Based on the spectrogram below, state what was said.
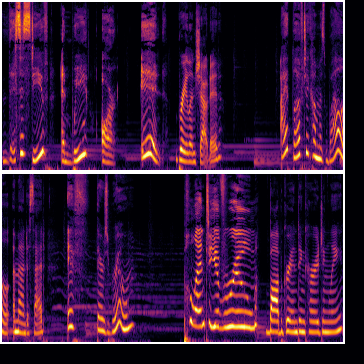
this is Steve, and we are in, Braylon shouted. I'd love to come as well, Amanda said, if there's room. Plenty of room, Bob grinned encouragingly.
